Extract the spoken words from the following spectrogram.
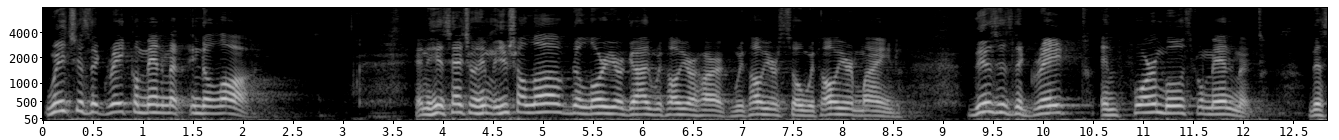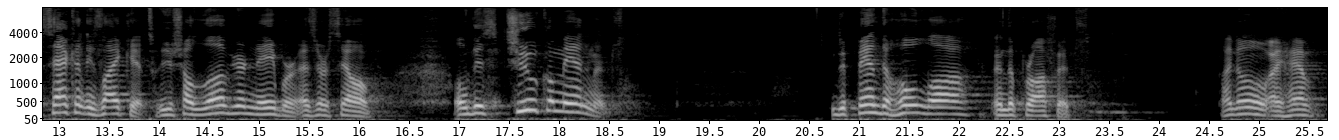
which is the great commandment in the law? And he said to him, You shall love the Lord your God with all your heart, with all your soul, with all your mind. This is the great and foremost commandment. The second is like it. You shall love your neighbor as yourself. On these two commandments depend the whole law and the prophets. I know I have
